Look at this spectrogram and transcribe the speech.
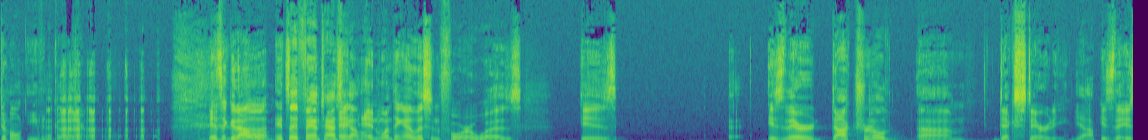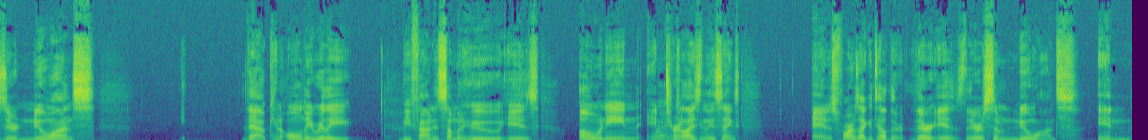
Don't even go there. it's a good Uh, album. it's a fantastic and, album. and one thing I listened for was is is there doctrinal um, dexterity? yeah. Is there is there nuance that can only really be found in someone who is owning, Right. internalizing these things? And as far as I can tell, there there is there is some nuance in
